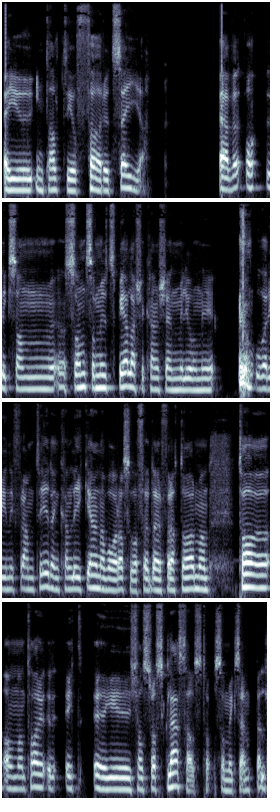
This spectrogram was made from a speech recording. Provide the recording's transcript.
är ju inte alltid att förutsäga. Även och liksom sånt som utspelar sig kanske en miljon år in i framtiden kan lika gärna vara så, för därför att då har man, ta, om man tar ett, ett, eh, Charles Ross Glasshouse to- som exempel,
